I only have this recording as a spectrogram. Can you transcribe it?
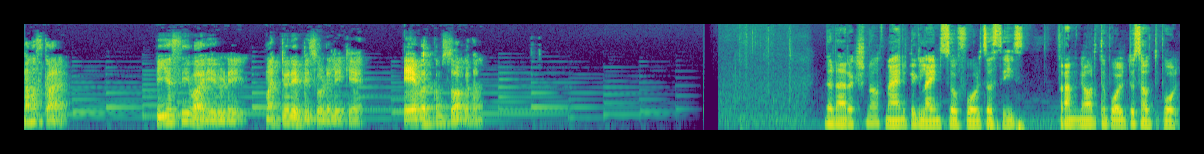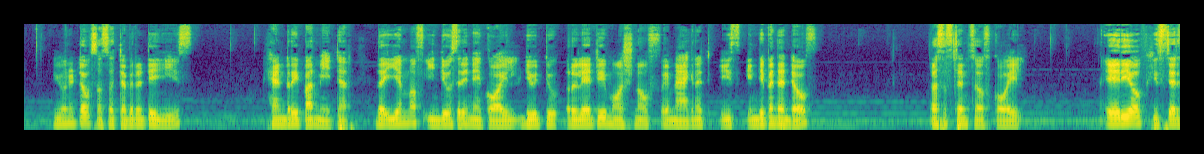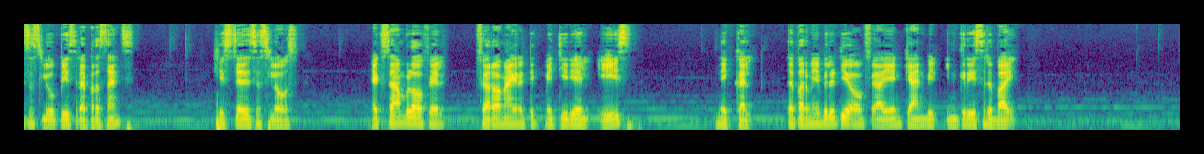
നമസ്കാരം. P S C വാര്യരുടെ മറ്റൊരു എപ്പിസോഡിലേക്ക് ഏവർക്കും സ്വാഗതം. The direction of magnetic lines of forces is from north pole to south pole unit of susceptibility is henry per metre the E M F induced in a coil due to relative motion of a magnet is independent of resistance of coil Area of hysteresis loop is represents hysteresis loss. Example of a ferromagnetic material is nickel. The permeability of iron can be increased by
